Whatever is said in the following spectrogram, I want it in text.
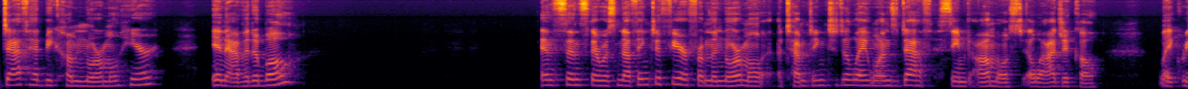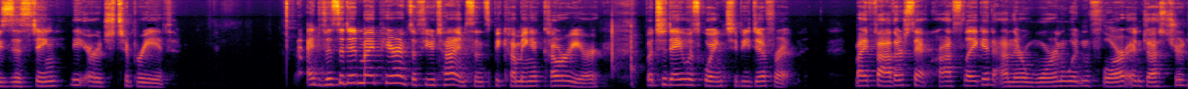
Death had become normal here, inevitable, and since there was nothing to fear from the normal, attempting to delay one's death seemed almost illogical, like resisting the urge to breathe. I'd visited my parents a few times since becoming a courier, but today was going to be different. My father sat cross legged on their worn wooden floor and gestured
